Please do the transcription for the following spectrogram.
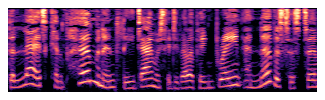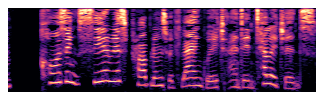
the lead can permanently damage the developing brain and nervous system, causing serious problems with language and intelligence.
